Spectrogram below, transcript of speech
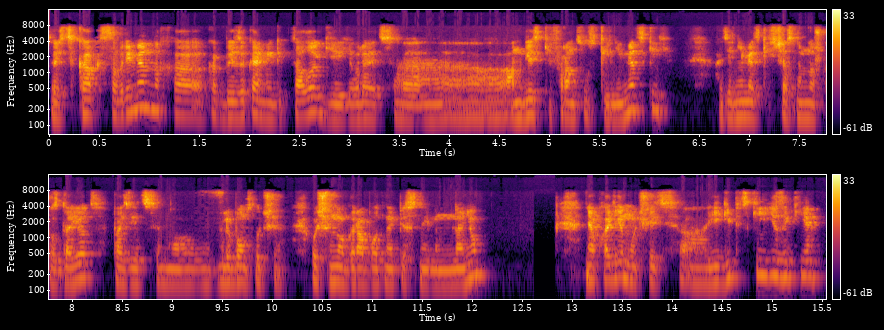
То есть как современных а, как бы языками египтологии являются а, английский, французский, немецкий. Хотя немецкий сейчас немножко сдает позиции, но в любом случае очень много работ написано именно на нем. Необходимо учить а, египетские языки.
